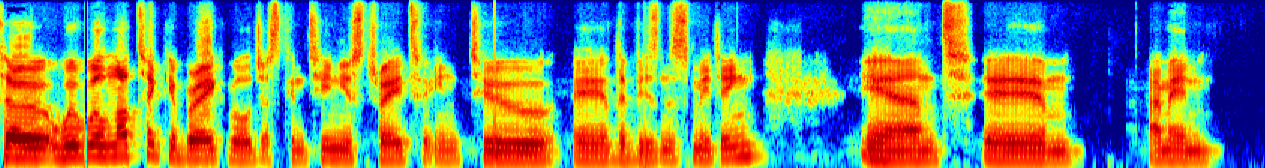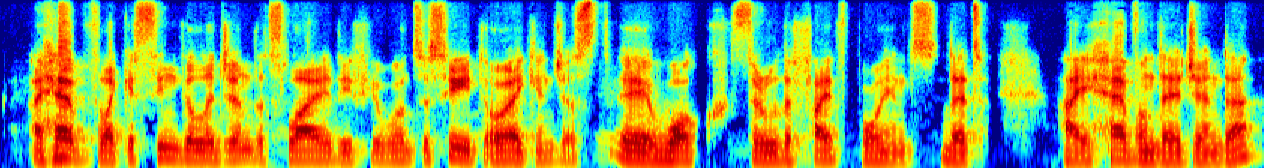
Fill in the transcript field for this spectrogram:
So we will not take a break. We'll just continue straight into uh, the business meeting. And um, I mean, I have like a single agenda slide if you want to see it, or I can just uh, walk through the five points that I have on the agenda.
